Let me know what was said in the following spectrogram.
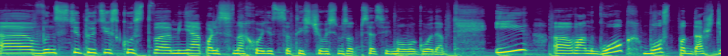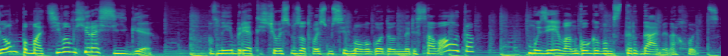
Э, в Институте искусства Миннеаполиса находится 1857 года. И э, Ван Гог «Мост под дождем» по мотивам Хиросиге. В ноябре 1887 года он нарисовал это. Музей Ван Гога в Амстердаме находится.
